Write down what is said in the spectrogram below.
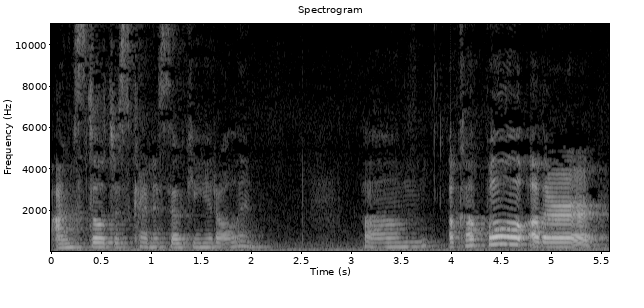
I'm still just kind of soaking it all in. Um, a couple other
